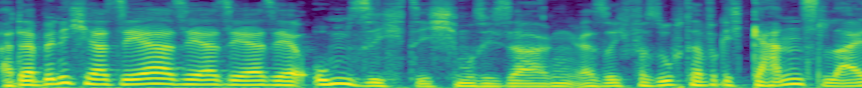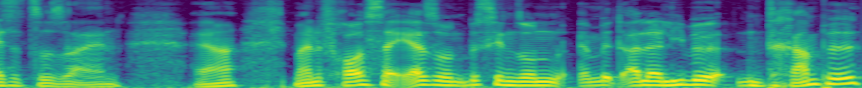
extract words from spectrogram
Ah, Da bin ich ja sehr, sehr, sehr, sehr umsichtig, muss ich sagen. Also ich versuche da wirklich ganz leise zu sein. Ja, meine Frau ist da eher so ein bisschen so ein, mit aller Liebe ein Trampel.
